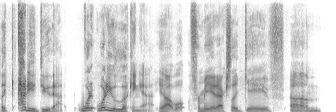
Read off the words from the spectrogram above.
like how do you do that? What what are you looking at? Yeah, well, for me, it actually gave um,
